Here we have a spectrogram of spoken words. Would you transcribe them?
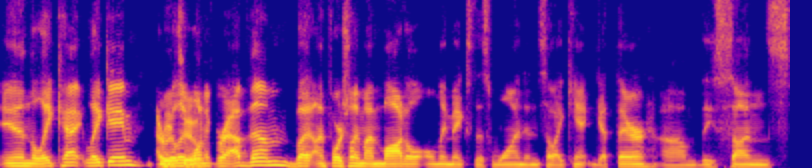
in the late ca- late game. I Me really want to grab them, but unfortunately, my model only makes this one, and so I can't get there. Um, the Suns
